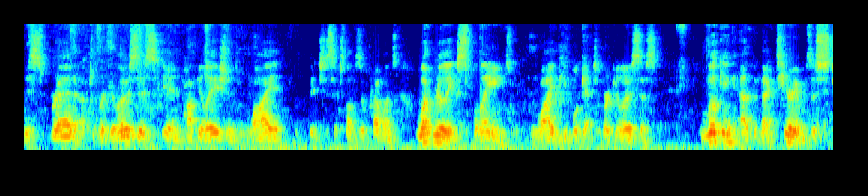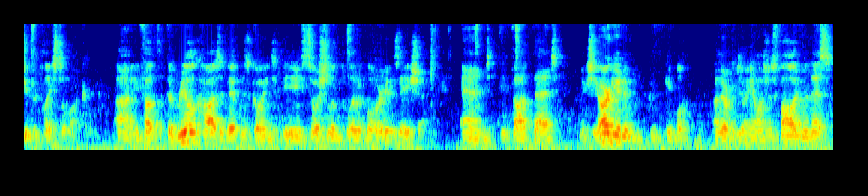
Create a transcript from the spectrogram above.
the spread of tuberculosis in populations, why it reaches such levels of prevalence, what really explains why people get tuberculosis? Looking at the bacterium was a stupid place to look. Uh, he felt that the real cause of it was going to be social and political organization. And he thought that, actually argued, and people, other epidemiologists followed him in this,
